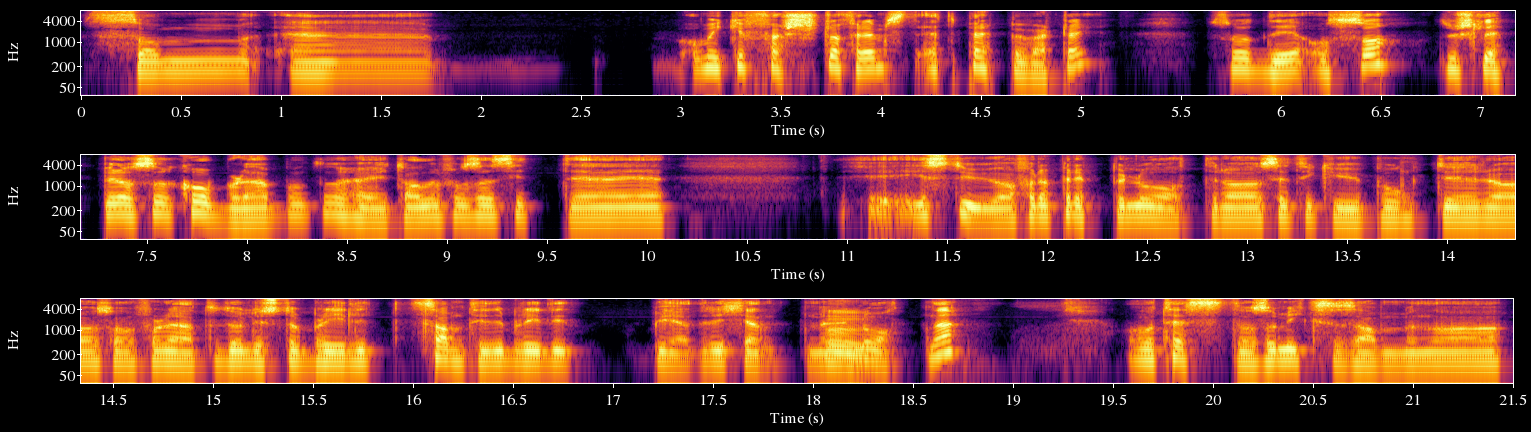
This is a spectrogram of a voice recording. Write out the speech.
som eh, Om ikke først og fremst et preppeverktøy, så det også. Du slipper også å koble deg på noen høyttaler for å sitte i stua for å preppe låter og sette Q-punkter og sånn, for det at du har lyst til å bli litt, samtidig bli litt bedre kjent med Mm. låtene. Og teste og så mikse sammen og,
